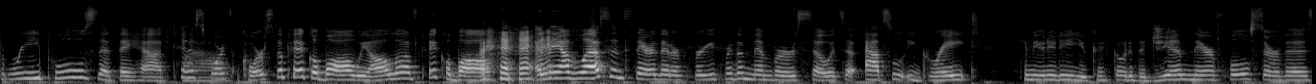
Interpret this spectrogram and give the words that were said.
three pools that they have. Tennis wow. courts, of course, the pickleball. We all love pickleball. and they have lessons there that are free for the members. So it's an absolutely great community. You can go to the gym there, full service.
